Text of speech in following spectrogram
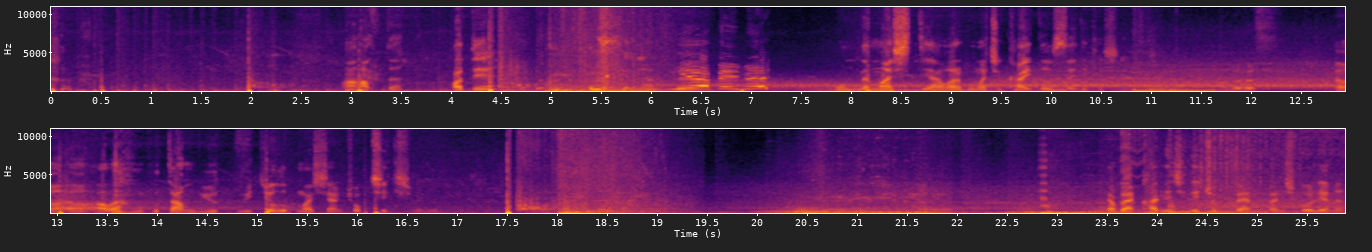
ha attı. Hadi. Uf. Yeah baby. Oğlum ne maçtı ya var bu maçın kaydı olsaydı keşke. Alırız. Ama ama ama bu tam yu- videoluk maç yani çok çekişmeli. Ya ben kaleciliği çok beğendim. Ben hiç gol yemedim.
